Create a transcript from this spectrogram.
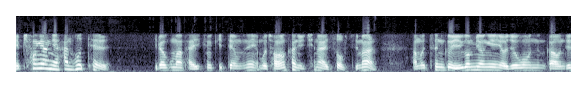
이 평양의 한 호텔이라고만 밝혔기 때문에 뭐 정확한 위치는 알 수 없지만 아무튼 그 7명의 여정원 가운데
